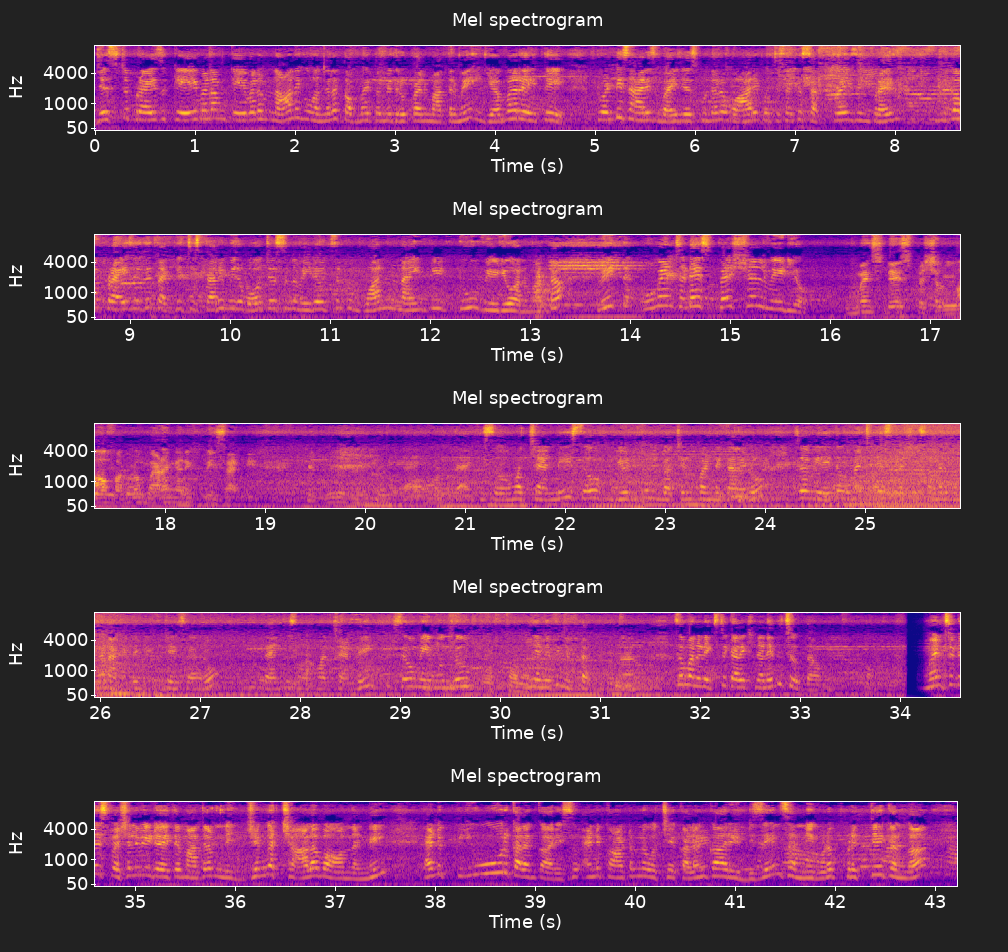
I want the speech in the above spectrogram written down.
జస్ట్ ప్రైస్ కేవలం కేవలం నాలుగు వందల తొంభై తొమ్మిది రూపాయలు మాత్రమే. ఎవరైతే ట్వంటీ సారీస్ బై చేసుకుంటారో వారికి వచ్చేసరికి సర్ప్రైజింగ్ ప్రైస్ ఇంకా ప్రైస్ అయితే తగ్గించిస్తారు. మీరు వాచ్ చేస్తున్న వీడియో వచ్చేసరికి వన్ నైన్టీ టూ వీడియో అనమాట with women's day special video women's day special ఆఫర్లో మేడం గారికి free sari thank you so much అండి. సో బ్యూటిఫుల్ బచ్చల పండుగలు. సో మీరైతే ఉమెన్స్ డే స్పెషల్ సందర్భంగా నాకైతే గిఫ్ట్ చేశారు. థ్యాంక్ యూ సో మచ్ అండి. సో మీ ముందు నేనైతే గిఫ్ట్ అందుకున్నాను సో మన నెక్స్ట్ కలెక్షన్ అనేది చూద్దాము ఉమెన్స్ డే స్పెషల్ వీడియో అయితే మాత్రం నిజంగా చాలా బాగుందండి. అండ్ ప్యూర్ కలంకారీస్ అండ్ కాటన్లో వచ్చే కలంకారీ డిజైన్స్ అన్ని కూడా ప్రత్యేకంగా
